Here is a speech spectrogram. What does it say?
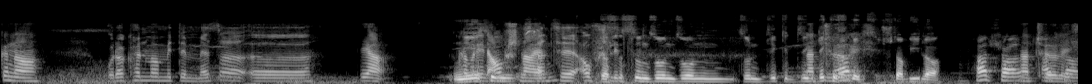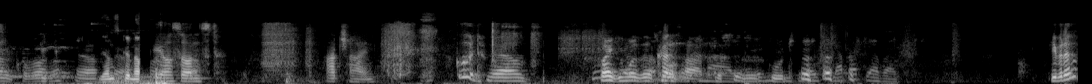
Genau. Oder können wir mit dem Messer äh, Ja. Können wir den so aufschneiden? das Ganze Das aufschlitzen? ist so ein, so ein, so ein, so ein dicke, dickes. Stück, stabiler. Hartschalen, Natürlich. Ja, Ganz ja. genau. Wie auch sonst. Hartschein. Gut. Ja. Sprechen muss es Können- das ist nicht gut. Wie bitte?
